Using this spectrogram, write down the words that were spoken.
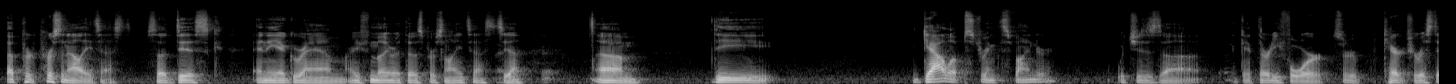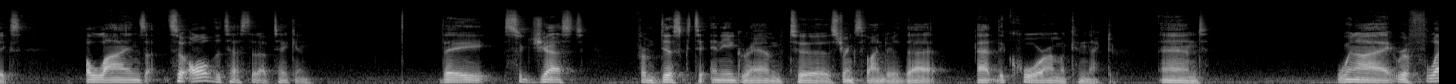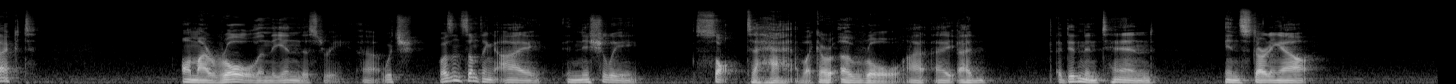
a personality test? So DISC, Enneagram. Are you familiar with those personality tests? Yeah. Um, the Gallup Strengths Finder, which is uh, okay, 34 sort of characteristics, aligns. So all of the tests that I've taken they suggest from DISC to Enneagram to StrengthsFinder that at the core I'm a connector. And when I reflect on my role in the industry, uh, which wasn't something I initially sought to have, like a, a role, I, I, I, I didn't intend in starting out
